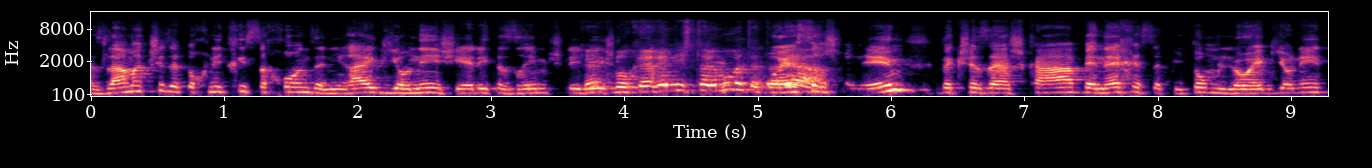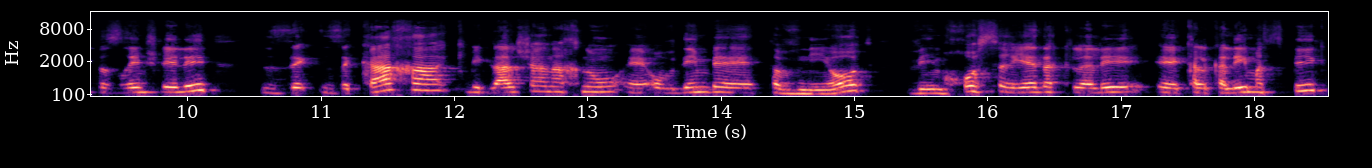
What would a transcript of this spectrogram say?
אז למה כשזה תוכנית חיסכון זה נראה הגיוני שיהיה לי תזרים שלילי? כן, כמו קרן השתלמות, אתה יודע. או עשר שנים, וכשזה השקעה בנכס זה פתאום לא הגיוני תזרים שלילי? זה, זה ככה בגלל שאנחנו אה, עובדים בתבניות, ועם חוסר ידע כללי, אה, כלכלי מספיק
